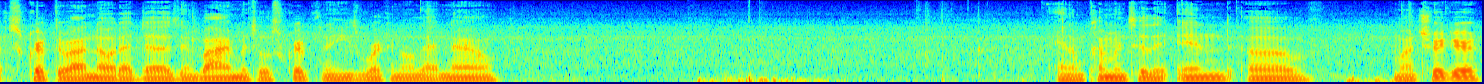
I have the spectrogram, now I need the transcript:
A scripter I know that does environmental scripting, he's working on that now. And I'm coming to the end of my trigger.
